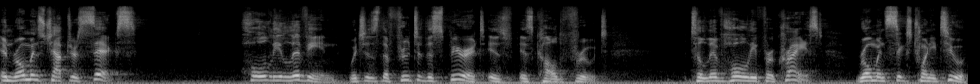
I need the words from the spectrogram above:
In Romans chapter 6, holy living, which is the fruit of the Spirit, is, is called fruit to live holy for Christ. Romans 6:22,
